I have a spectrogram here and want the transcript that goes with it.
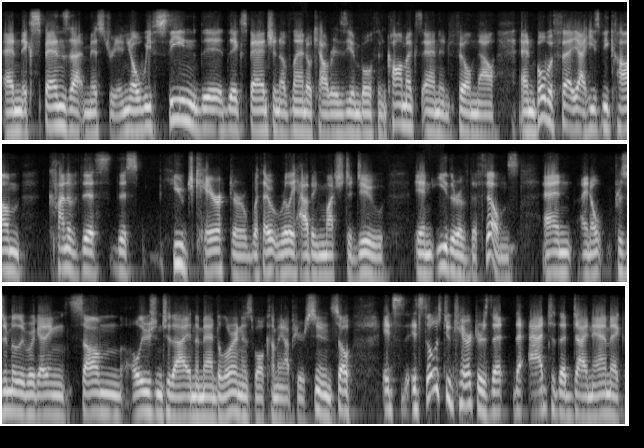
and expands that mystery. And you know we've seen the the expansion of Lando Calrissian both in comics and in film now. And Boba Fett, yeah, he's become kind of this this huge character without really having much to do in either of the films. And I know presumably we're getting some allusion to that in The Mandalorian as well coming up here soon. So it's it's those two characters that that add to the dynamic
